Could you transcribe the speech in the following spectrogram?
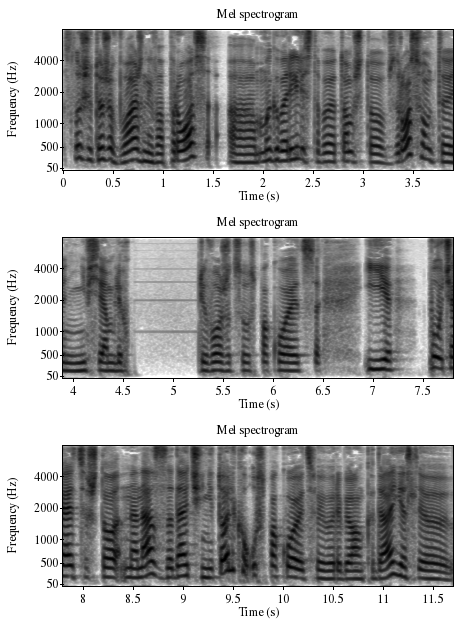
Слушай, тоже важный вопрос. А, мы говорили с тобой о том, что взрослым-то не всем легко тревожиться, успокоиться. И Получается, что на нас задача не только успокоить своего ребенка, да, если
